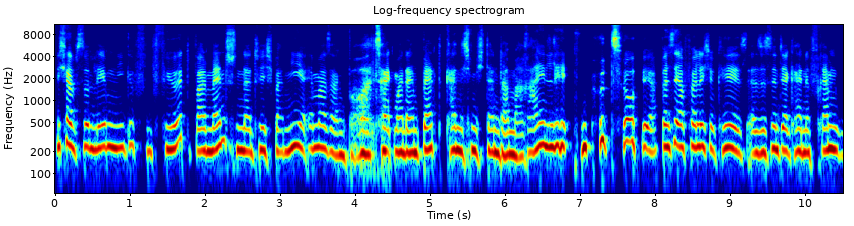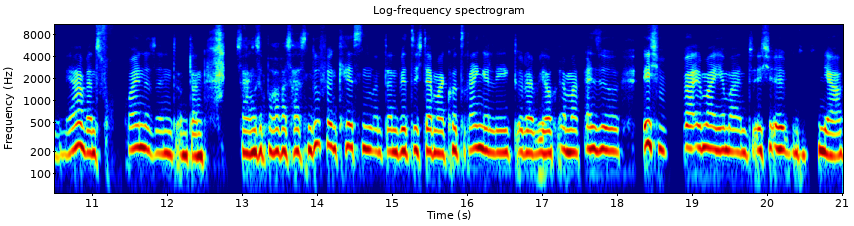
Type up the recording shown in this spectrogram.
ich habe so ein Leben nie geführt, weil Menschen natürlich bei mir immer sagen, boah, zeig mal dein Bett, kann ich mich dann da mal reinlegen und so, ja. Was ja völlig okay ist. Also es sind ja keine Fremden, ja, wenn es Freunde sind und dann sagen sie, boah, was hast denn du für ein Kissen? Und dann wird sich da mal kurz reingelegt oder wie auch immer. Also ich war immer jemand, ich äh, ja,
